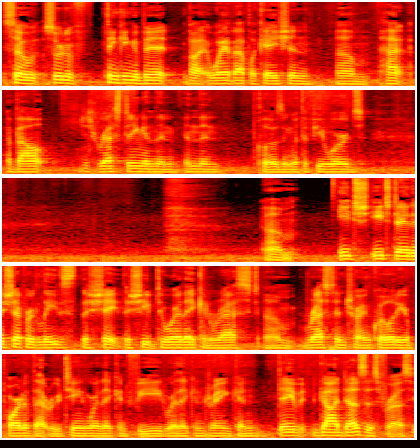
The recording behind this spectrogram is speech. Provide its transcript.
so, sort of thinking a bit by way of application um, about just resting and then and then closing with a few words. Um, each each day, the shepherd leads the, sheep, the sheep to where they can rest. Um, rest and tranquility are part of that routine, where they can feed, where they can drink. And David, God does this for us.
